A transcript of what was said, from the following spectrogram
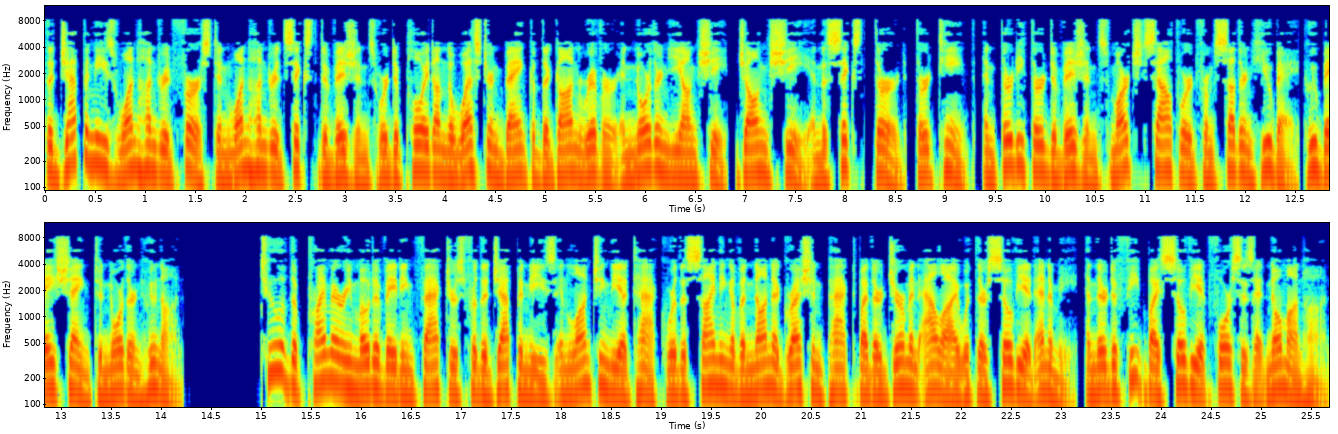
The Japanese 101st and 106th Divisions were deployed on the western bank of the Gan River in northern Jiangxi, Jiangxi and the 6th, 3rd, 13th, and 33rd Divisions marched southward from southern Hubei to northern Hunan. Two of the primary motivating factors for the Japanese in launching the attack were the signing of a non-aggression pact by their German ally with their Soviet enemy, and their defeat by Soviet forces at Nomonhan.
